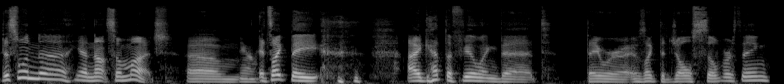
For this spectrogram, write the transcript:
This one, uh, yeah, not so much. Um, Yeah. It's like they, I got the feeling that they were. It was like the Joel Silver thing,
